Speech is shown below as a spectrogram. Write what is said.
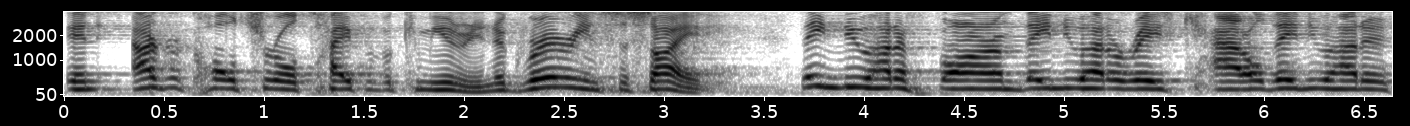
an agricultural type of a community, an agrarian society. They knew how to farm, they knew how to raise cattle, they knew how to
